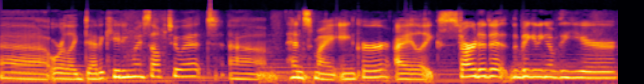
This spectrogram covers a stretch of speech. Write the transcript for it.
uh, or like dedicating myself to it. Um, hence my anchor. I like started it at the beginning of the year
